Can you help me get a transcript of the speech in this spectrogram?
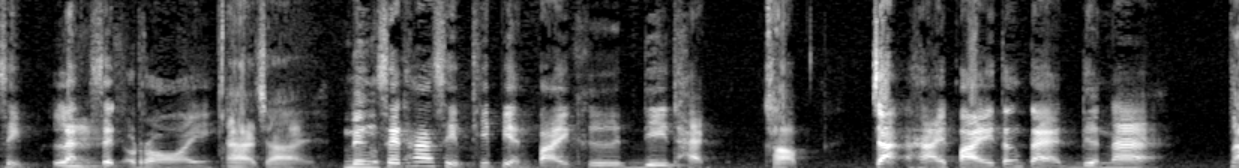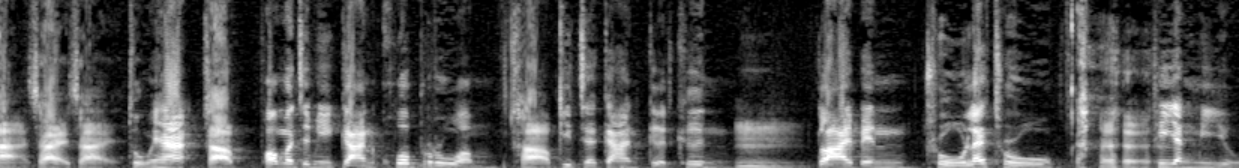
50และอืมเซ็ตร้อยอ่าใช่หนึ่งเซ็ต50ที่เปลี่ยนไปคือ d t แทครับจะหายไปตั้งแต่เดือนหน้า อ่าใช่ใช่ถูกไหมฮะ ครับ เพราะมันจะมีการควบรวมครับ กิจการเกิดขึ้น อืม กลายเป็น True และ True ที่ยังมีอยู่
